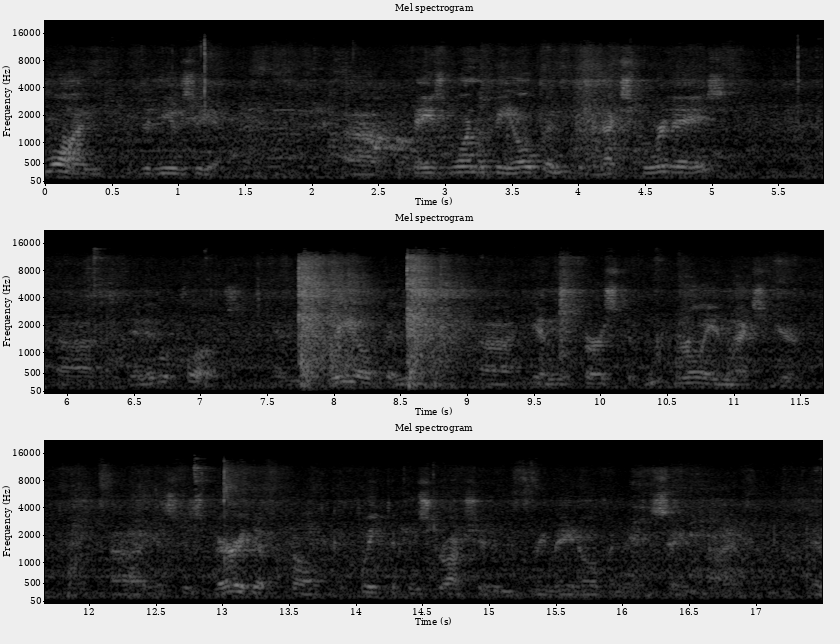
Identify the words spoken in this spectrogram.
one of the museum. Uh, Phase one will be open for the next four days, uh, and it'll close. And we'll reopen uh, in the first, of early in next year. Uh, It's just very difficult to complete the construction and remain open at the same time, and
